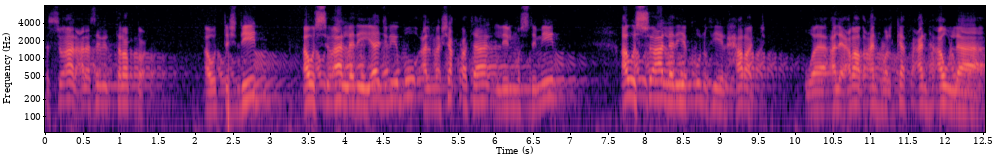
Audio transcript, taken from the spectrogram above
فالسؤال على سبيل الترطع أو التشديد أو السؤال الذي يجلب المشقة للمسلمين أو السؤال الذي يكون فيه الحرج والإعراض عنه والكف عنه أو لا.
